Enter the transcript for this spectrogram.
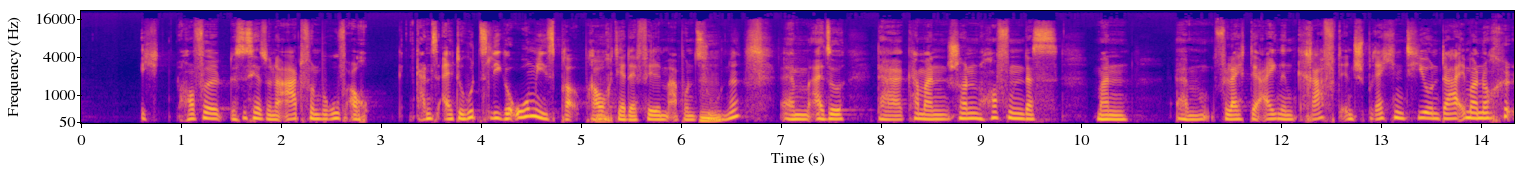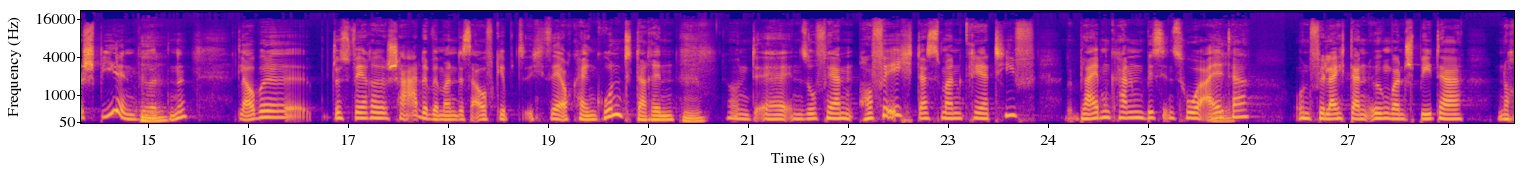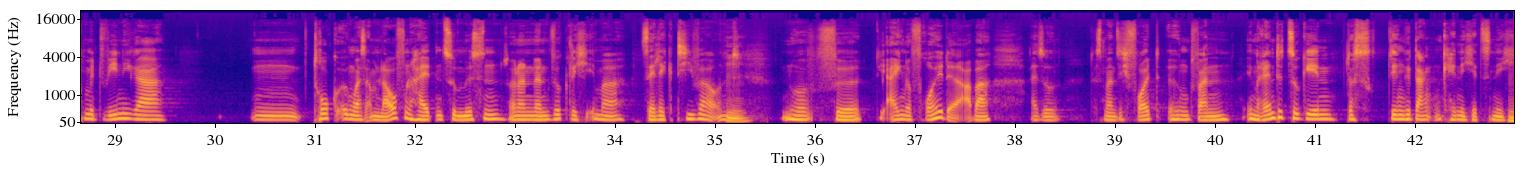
ich hoffe, das ist ja so eine Art von Beruf, auch ganz alte hutzlige Omis bra braucht ja der Film ab und zu. Ne? Ähm, also da kann man schon hoffen, dass man ähm, vielleicht der eigenen Kraft entsprechend hier und da immer noch spielen wird. Ne? Ich glaube, das wäre schade, wenn man das aufgibt. Ich sehe auch keinen Grund darin. Und äh, insofern hoffe ich, dass man kreativ bleiben kann bis ins hohe Alter und vielleicht dann irgendwann später noch mit weniger mh, Druck irgendwas am Laufen halten zu müssen, sondern dann wirklich immer selektiver und nur für die eigene Freude. Aber also, dass man sich freut, irgendwann in Rente zu gehen, das, den Gedanken kenne ich jetzt nicht.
